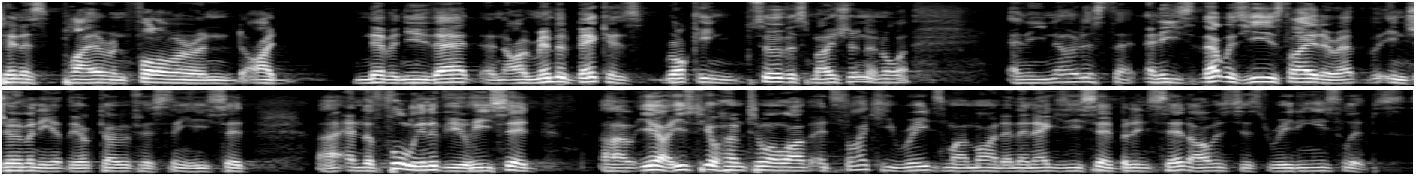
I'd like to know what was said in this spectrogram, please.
tennis player and follower, and I never knew that. And I remember Becker's rocking service motion and all that. And he noticed that. And he's, that was years later at, in Germany at the Oktoberfest thing. He said, uh, and the full interview, he said, uh, yeah, I used to go home to my wife. It's like he reads my mind. And then Agassi said, but instead I was just reading his lips.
